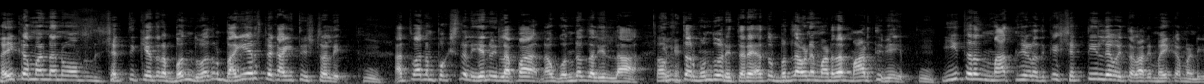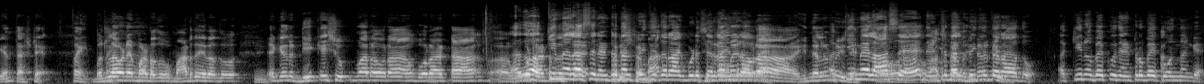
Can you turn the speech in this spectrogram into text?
ಹೈಕಮಾಂಡ್ ಅನ್ನೋ ಒಂದು ಶಕ್ತಿ ಕೇಂದ್ರ ಬಂದು ಅದನ್ನ ಬಗೆಹರಿಸಬೇಕಾಗಿತ್ತು ಇಷ್ಟರಲ್ಲಿ. ಅಥವಾ ನಮ್ಮ ಪಕ್ಷದಲ್ಲಿ ಏನು ಇಲ್ಲಪ್ಪ ನಾವು ಗೊಂದಲದಲ್ಲಿ ಇಲ್ಲ ಇಂಥವ್ರು ಮುಂದುವರಿತಾರೆ ಅಥವಾ ಬದಲಾವಣೆ ಮಾಡಿದ್ರೆ ಮಾಡ್ತೀವಿ. ಈ ತರದ ಮಾತು ಹೇಳೋದಕ್ಕೆ ಶಕ್ತಿ ಇಲ್ಲದೆ ಹೋಯ್ತಲ್ಲ ನಿಮ್ಮ ಹೈಕಮಾಂಡ್ಗೆ ಅಂತ ಅಷ್ಟೇ. ಬದಲಾವಣೆ ಮಾಡೋದು ಮಾಡದೇ ಇರೋದು. ಯಾಕಂದ್ರೆ ಡಿ ಕೆ ಶಿವಕುಮಾರ್ ಅವರ ಹೋರಾಟ ಹಿನ್ನೆಲೆ ಅಕ್ಕಿನೂ ಬೇಕು ನೆಂಟರು ಬೇಕು ಅಂದಂಗೆ.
